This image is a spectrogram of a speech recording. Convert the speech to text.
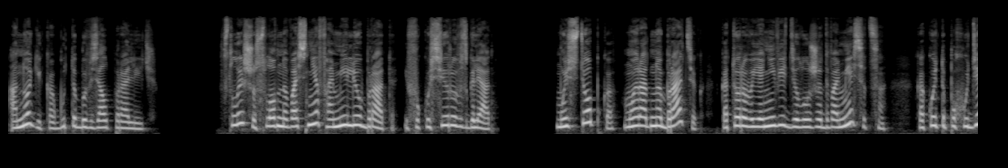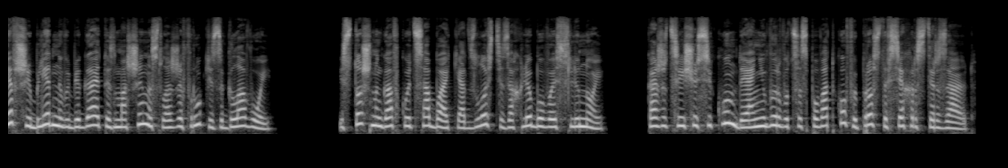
а ноги как будто бы взял паралич. Слышу, словно во сне, фамилию брата и фокусирую взгляд. Мой Степка, мой родной братик, которого я не видела уже два месяца, какой-то похудевший и бледно выбегает из машины, сложив руки за головой. Истошно гавкают собаки, от злости захлебываясь слюной, Кажется, еще секунды, и они вырвутся с поводков и просто всех растерзают.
